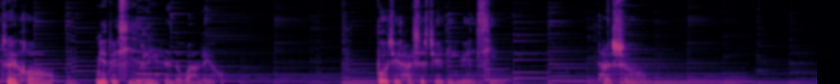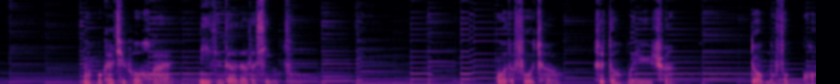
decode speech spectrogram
最后，面对昔日恋人的挽留，伯爵还是决定远行。他说。我不该去破坏你已经得到的幸福。我的复仇是多么愚蠢，多么疯狂，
